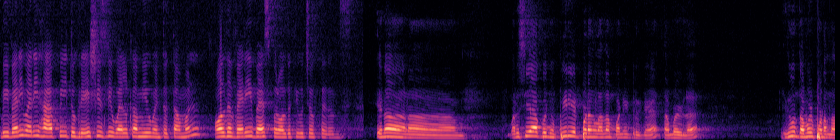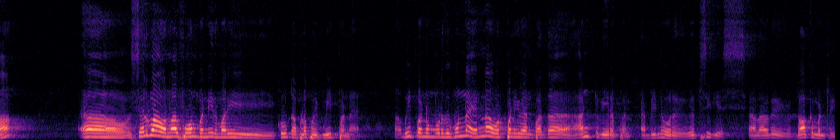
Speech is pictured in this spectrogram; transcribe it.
be very, very happy to graciously welcome you into Tamil. All the very best for all the future films. ஏன்னா நான் வரிசையாக கொஞ்சம் பீரியட் படங்களாக தான் பண்ணிகிட்ருக்கேன் தமிழில். இதுவும் தமிழ் படம் தான் செல்வா ஒரு நாள் ஃபோன் பண்ணி இது மாதிரி கூட்டப்பில் போய் மீட் பண்ணேன். மீட் பண்ணும்போதுக்கு முன்னே என்ன ஒர்க் பண்ணிக்கிறான்னு பார்த்தா அண்ட் வீரப்பன் அப்படின்னு ஒரு வெப் சீரியஸ் அதாவது டாக்குமெண்ட்ரி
